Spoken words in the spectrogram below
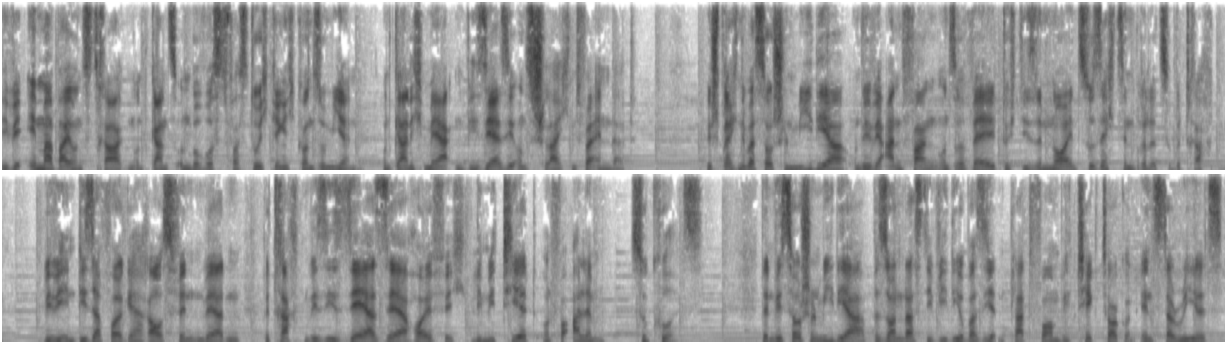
die wir immer bei uns tragen und ganz unbewusst fast durchgängig konsumieren und gar nicht merken, wie sehr sie uns schleichend verändert. Wir sprechen über Social Media und wie wir anfangen, unsere Welt durch diese 9 zu 16 Brille zu betrachten. Wie wir in dieser Folge herausfinden werden, betrachten wir sie sehr, sehr häufig, limitiert und vor allem zu kurz. Denn wie Social Media, besonders die videobasierten Plattformen wie TikTok und Insta Reels,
